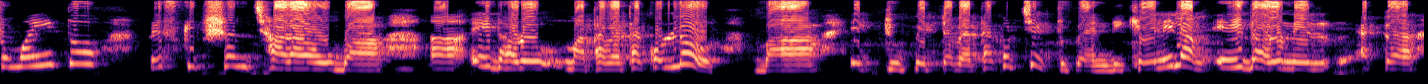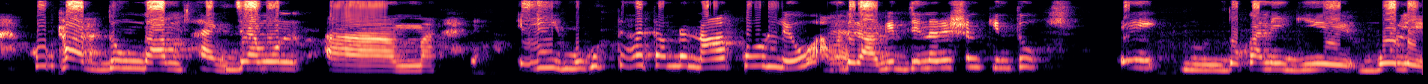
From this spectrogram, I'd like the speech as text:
সময়ই তো প্রেসক্রিপশন ছাড়াও বা এই ধরো মাথা ব্যথা করল বা একটু পেটটা ব্যথা করছে একটু প্যান্ডি খেয়ে নিলাম এই ধরনের একটা হুটহাট দুমদাম যেমন এই মুহূর্তে হয়তো আমরা না করলেও আমাদের আগের জেনারেশন কিন্তু এই দোকানে গিয়ে বলে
